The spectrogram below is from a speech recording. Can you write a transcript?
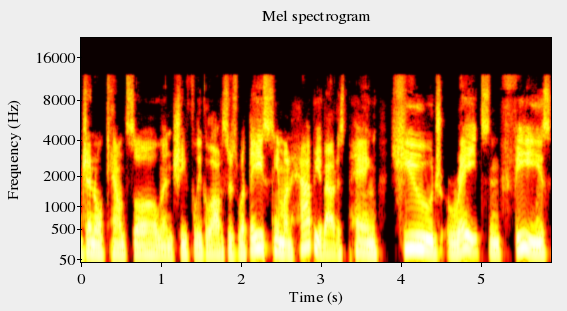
general counsel and chief legal officers, what they seem unhappy about is paying huge rates and fees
